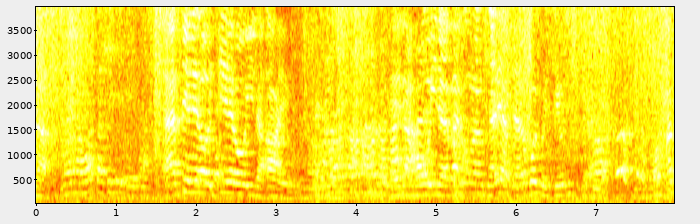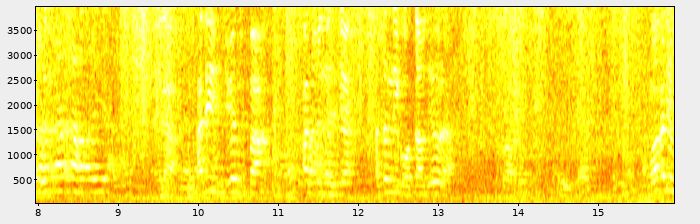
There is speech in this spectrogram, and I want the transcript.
啦。啊，这个好，这个好伊啦，哎呦。系啦，好伊啦，莫讲人徛你后边都买袂少。啊，剩。系啦，啊，你唔是要一百，啊，剩两只，啊，剩你五十就好啦。我啊，你有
